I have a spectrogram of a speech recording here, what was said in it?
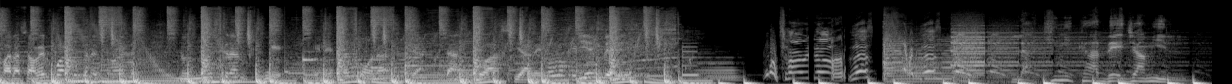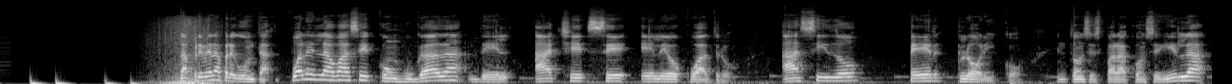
Para saber cuántos electrones nos muestran bienvenido. La química de Yamil. La primera pregunta, ¿cuál es la base conjugada del HClO4? Ácido perclórico. Entonces, para conseguir la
